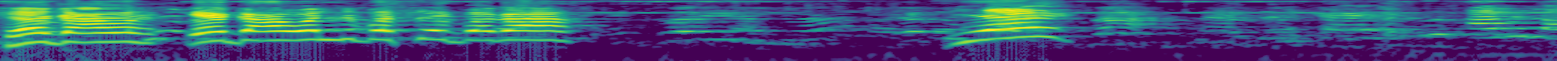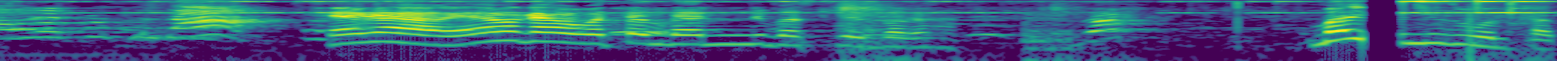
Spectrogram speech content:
ह्या गाव या गावांनी बसले बघा. ये. हे गाव हे बघा वतनदारांनी बसले बघा. मग बोलतात.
